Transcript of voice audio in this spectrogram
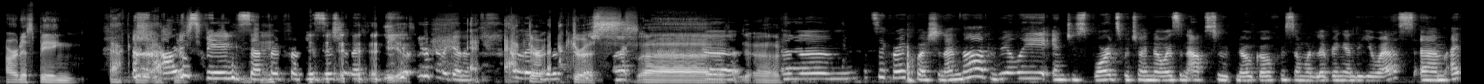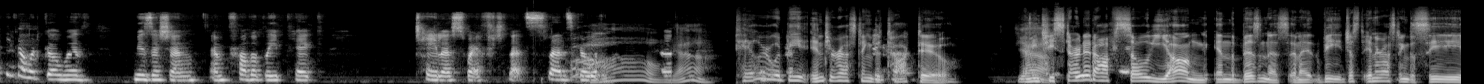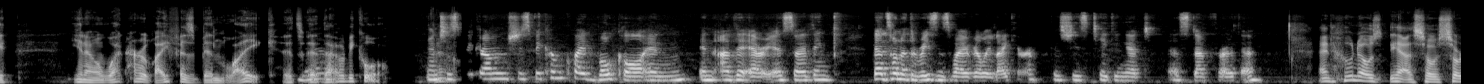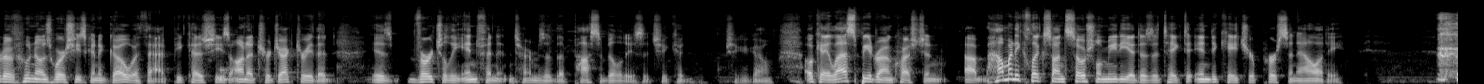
Artist being actor, actress. Artist being separate from musician, I think Yeah. you're gonna get a, a actor, little actress. Uh, uh, Um, that's a great question. I'm not really into sports, which I know is an absolute no go for someone living in the US. Um, I think I would go with musician and probably pick Taylor Swift. Let's let's go. with Oh, yeah. Taylor would be interesting to talk to. Yeah. I mean, she started off so young in the business, and it'd be just interesting to see, you know, what her life has been like. It's Yeah. that would be cool. and Yeah. she's become she's become quite vocal in in other areas so i think that's one of the reasons why i really like her because she's taking it a step further And who knows? Yeah, so sort of who knows where she's going to go with that because she's on a trajectory that is virtually infinite in terms of the possibilities that she could she could go. Okay, last speed round question: um, How many clicks on social media does it take to indicate your personality?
